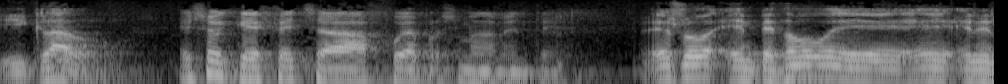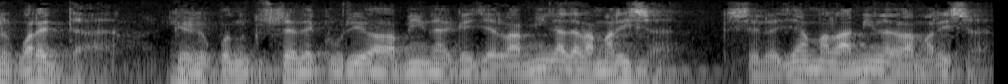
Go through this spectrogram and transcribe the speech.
Y claro. ¿Eso en qué fecha fue aproximadamente? Eso empezó eh, en el 40, que es cuando se descubrió la mina, que la mina de la Marisa, que se le llama la mina de la Marisa.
